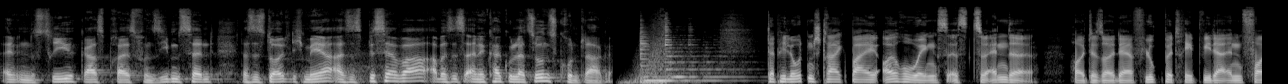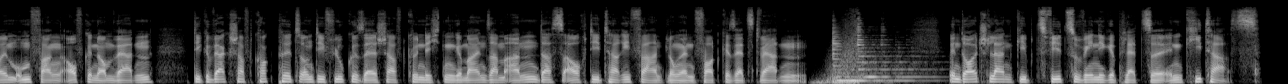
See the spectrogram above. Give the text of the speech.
ein Industriegaspreis von 7 Cent. Das ist deutlich mehr, als es bisher war, aber es ist eine Kalkulationsgrundlage. Der Pilotenstreik bei Eurowings ist zu Ende. Heute soll der Flugbetrieb wieder in vollem Umfang aufgenommen werden. Die Gewerkschaft Cockpit und die Fluggesellschaft kündigten gemeinsam an, dass auch die Tarifverhandlungen fortgesetzt werden. In Deutschland gibt's viel zu wenige Plätze in Kitas.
